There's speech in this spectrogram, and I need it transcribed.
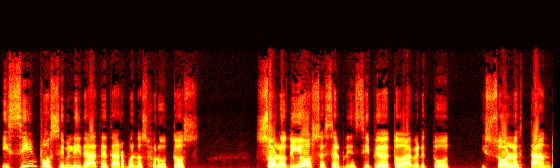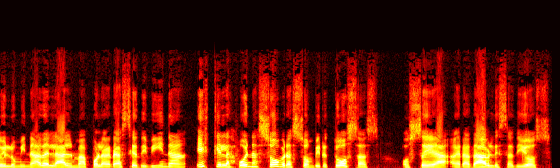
y sin posibilidad de dar buenos frutos. Solo Dios es el principio de toda virtud, y solo estando iluminada el alma por la gracia divina es que las buenas obras son virtuosas, o sea, agradables a Dios.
